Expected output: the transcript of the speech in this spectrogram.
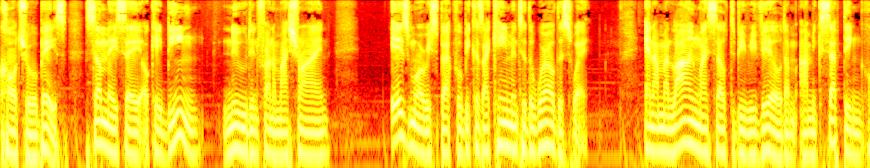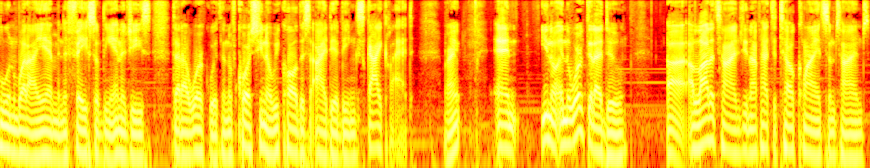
cultural based. Some may say, okay, being nude in front of my shrine is more respectful because I came into the world this way and I'm allowing myself to be revealed. I'm, I'm accepting who and what I am in the face of the energies that I work with. And of course, you know, we call this idea being skyclad, right? And, you know, in the work that I do, uh, a lot of times, you know, I've had to tell clients sometimes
